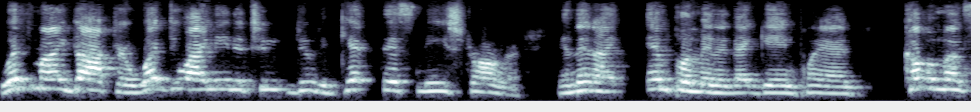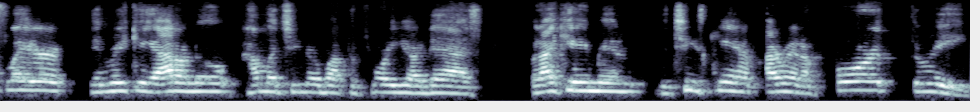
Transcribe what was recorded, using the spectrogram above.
with my doctor. What do I need to do to get this knee stronger? And then I implemented that game plan. A couple months later, Enrique, I don't know how much you know about the 40 yard dash, but I came in the Chiefs camp. I ran a 4 3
